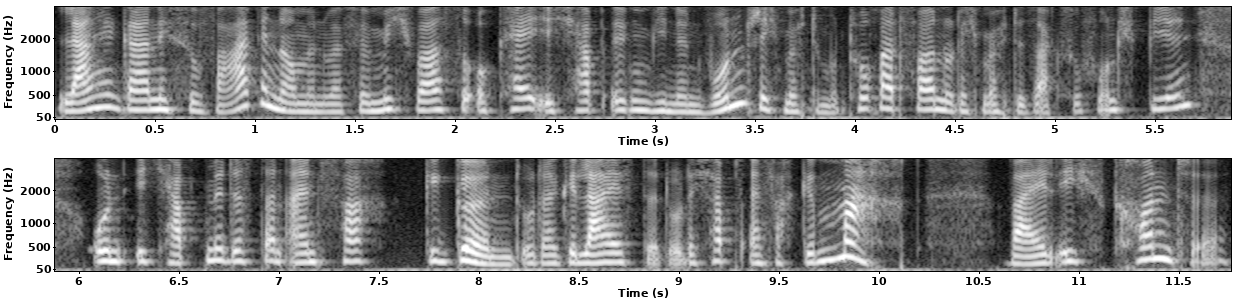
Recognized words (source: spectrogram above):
lange gar nicht so wahrgenommen, weil für mich war es so, okay, ich habe irgendwie einen Wunsch, ich möchte Motorrad fahren oder ich möchte Saxophon spielen und ich habe mir das dann einfach gegönnt oder geleistet oder ich habe es einfach gemacht, weil ich es konnte.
